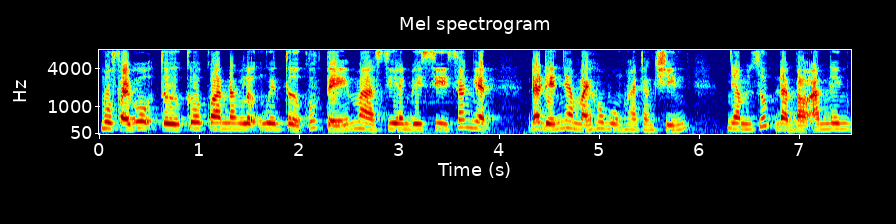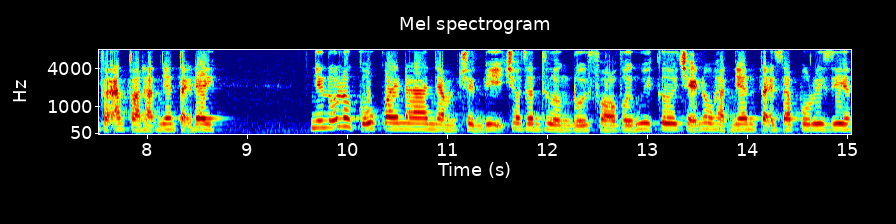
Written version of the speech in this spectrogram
Một phái bộ từ Cơ quan Năng lượng Nguyên tử Quốc tế mà CNBC xác nhận đã đến nhà máy hôm 2 tháng 9 nhằm giúp đảm bảo an ninh và an toàn hạt nhân tại đây. Những nỗ lực của Ukraine nhằm chuẩn bị cho dân thường đối phó với nguy cơ cháy nổ hạt nhân tại Zaporizhia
